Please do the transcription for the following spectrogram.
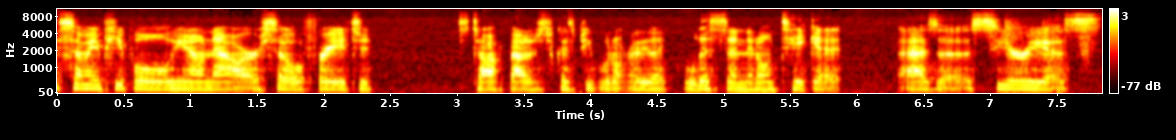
so many people you know now are so afraid to, to talk about it just because people don't really like listen they don't take it as a serious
